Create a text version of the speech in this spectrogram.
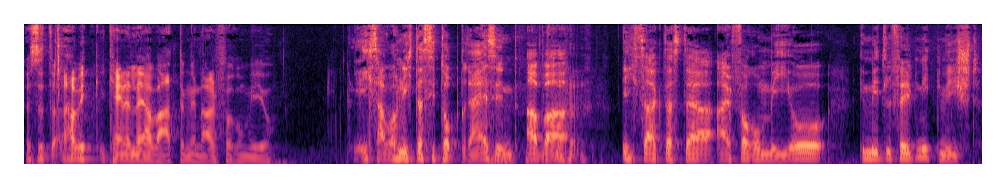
Also da habe ich keinerlei Erwartungen an Alfa Romeo. Ich sage auch nicht, dass sie Top 3 sind, aber ich sage, dass der Alfa Romeo im Mittelfeld mitmischt.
